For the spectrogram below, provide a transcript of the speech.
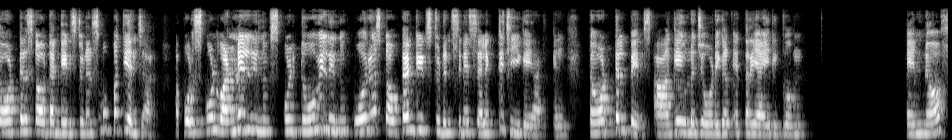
total scout and guide students മുപ്പത്തിയഞ്ചാണ് അപ്പോൾ സ്കൂൾ വണ്ണിൽ നിന്നും സ്കൂൾ ടൂവിൽ നിന്നും ഓരോ സ്കൗട്ട് ആൻഡ് ഗൈഡ് സ്റ്റുഡൻസിനെ സെലക്ട് ചെയ്യുകയാണെങ്കിൽ ടോട്ടൽ പേഴ്സ് ആകെയുള്ള ജോഡികൾ എത്രയായിരിക്കും? എൻ ഓഫ്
